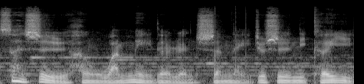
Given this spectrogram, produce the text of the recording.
算是很完美的人生呢，就是你可以，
